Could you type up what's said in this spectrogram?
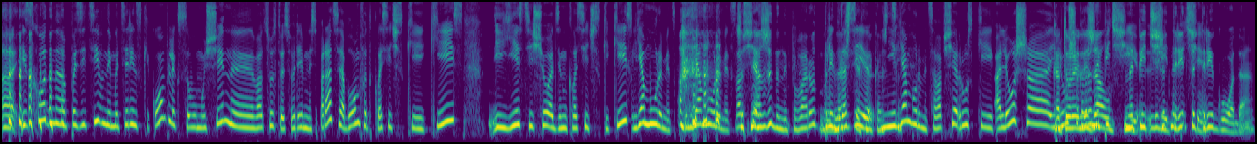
э, исходно позитивный материнский комплекс у мужчины в отсутствие своевременной сепарации. Обломов — это классический кейс. И есть еще один классический кейс. Илья Муромец. Илья Муромец. Вообще неожиданный поворот. Блин, подожди, не Илья Муромец, а вообще русский Алёша, который Илюша, лежал на печи. На печи 33 года.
